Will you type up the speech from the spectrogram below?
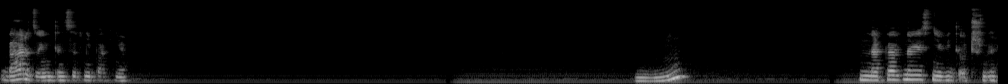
bardzo intensywnie pachnie. Mm. Na pewno jest niewidoczny.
